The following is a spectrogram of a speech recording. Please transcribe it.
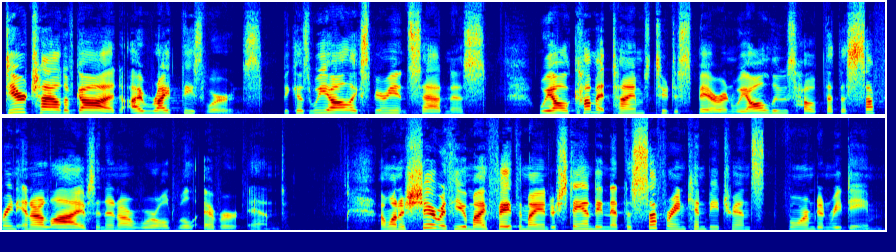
Dear child of God, I write these words because we all experience sadness. We all come at times to despair, and we all lose hope that the suffering in our lives and in our world will ever end. I want to share with you my faith and my understanding that the suffering can be transformed and redeemed.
